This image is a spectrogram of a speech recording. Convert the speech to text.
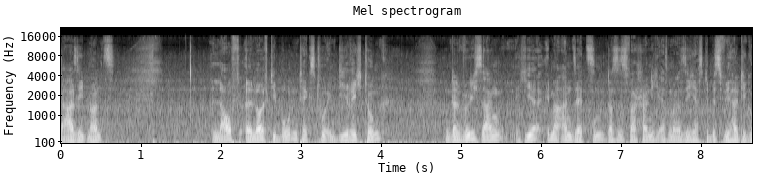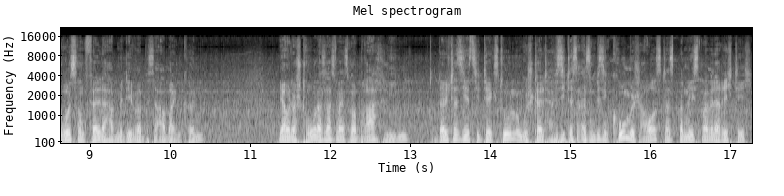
da sieht man es, äh, läuft die Bodentextur in die Richtung. Und dann würde ich sagen, hier immer ansetzen. Das ist wahrscheinlich erstmal das sicherste, bis wir halt die größeren Felder haben, mit denen wir besser arbeiten können. Ja, und das Stroh, das lassen wir jetzt mal brach liegen. dadurch, dass ich jetzt die Texturen umgestellt habe, sieht das alles ein bisschen komisch aus. Das ist beim nächsten Mal wieder richtig.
